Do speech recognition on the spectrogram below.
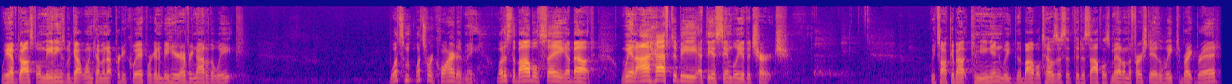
We have gospel meetings. We've got one coming up pretty quick. We're going to be here every night of the week. What's, what's required of me? What does the Bible say about when I have to be at the assembly of the church? We talk about communion. We, the Bible tells us that the disciples met on the first day of the week to break bread.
